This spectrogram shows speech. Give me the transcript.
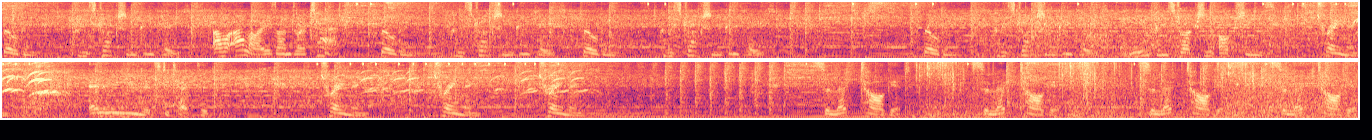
Building. Construction complete. Our ally is under attack. Building. Construction complete. Building. Construction complete. Building. Construction complete. New construction options. Training. Enemy units detected. Training. Training. Training. Select target. Select target. Select target. Select target.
